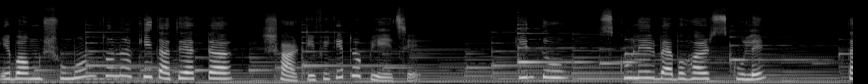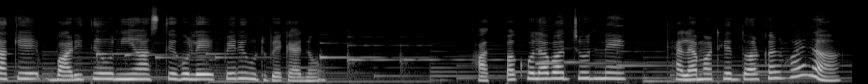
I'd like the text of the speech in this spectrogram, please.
এবং সুমন্ত নাকি তাতে একটা সার্টিফিকেটও পেয়েছে। কিন্তু স্কুলের ব্যবহার স্কুলে, তাকে বাড়িতেও নিয়ে আসতে হলে পেরে উঠবে কেন? হাত পা খোলাবার জন্যে খেলা মাঠের দরকার হয় না?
